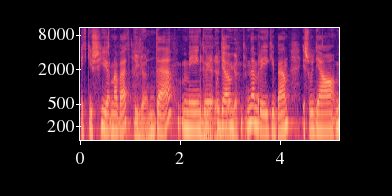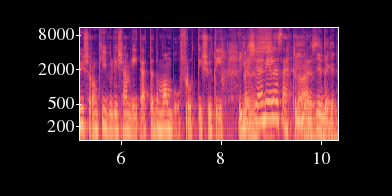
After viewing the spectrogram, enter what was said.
egy kis hírnevet, Igen. de még ugye nem régiben, és ugye a műsoron kívül is említetted a Mambo Frutti sütit. Igen, Mesélnél ez, ezekről? Igen, ez érdekes.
